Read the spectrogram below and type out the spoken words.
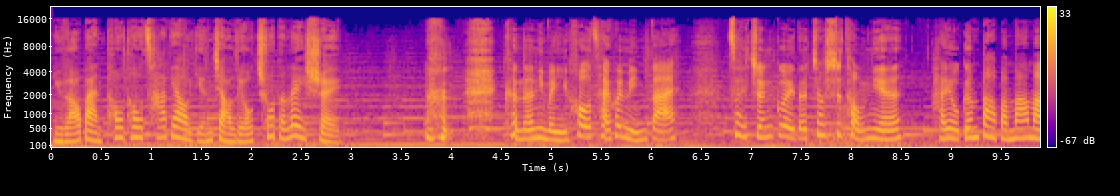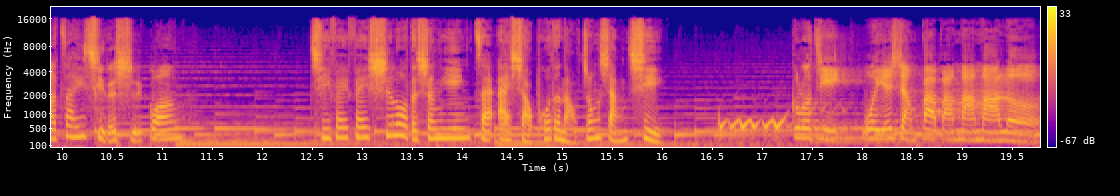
女老板偷偷擦掉眼角流出的泪水，可能你们以后才会明白，最珍贵的就是童年，还有跟爸爸妈妈在一起的时光。鸡飞飞失落的声音在艾小坡的脑中响起：“咕噜鸡，我也想爸爸妈妈了。”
